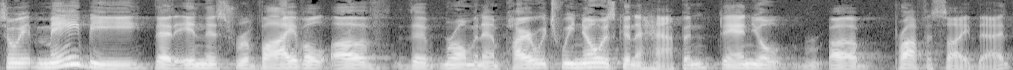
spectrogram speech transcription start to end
So it may be that in this revival of the Roman Empire, which we know is going to happen, Daniel uh, prophesied that.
